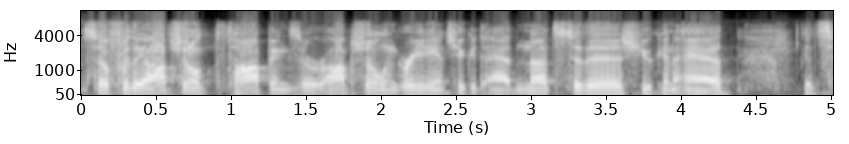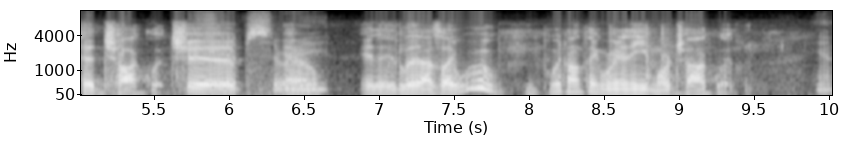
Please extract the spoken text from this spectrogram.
So for the optional toppings or optional ingredients, you could add nuts to this. You can add, it said chocolate chips. Chips, you know. It, it- I was like, woo, we don't think we're gonna need more chocolate. Yeah.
